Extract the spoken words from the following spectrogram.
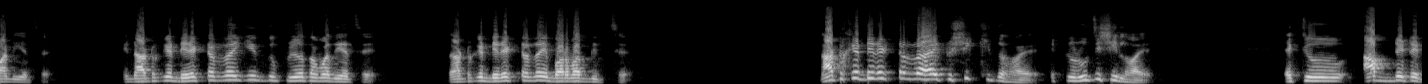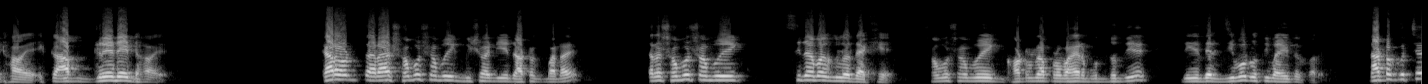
বানিয়েছে। এই নাটকের ডিরেক্টররাই কিন্তু প্রিয়তমা দিয়েছে। নাটকের ডিরেক্টররাই বরবাদ দিচ্ছে। নাটকের ডিরেক্টররা একটু শিক্ষিত হয়, একটু রুচিশীল হয়, একটু আপডেটেড হয়, একটু আপগ্রেডেড হয়। কারণ তারা সমসাময়িক বিষয় নিয়ে নাটক বানায়, তারা সমসাময়িক সিনেমাগুলো দেখে, সমসাময়িক ঘটনা প্রবাহের মধ্য দিয়ে নিজেদের জীবন অতিবাহিত করে। নাটক হচ্ছে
